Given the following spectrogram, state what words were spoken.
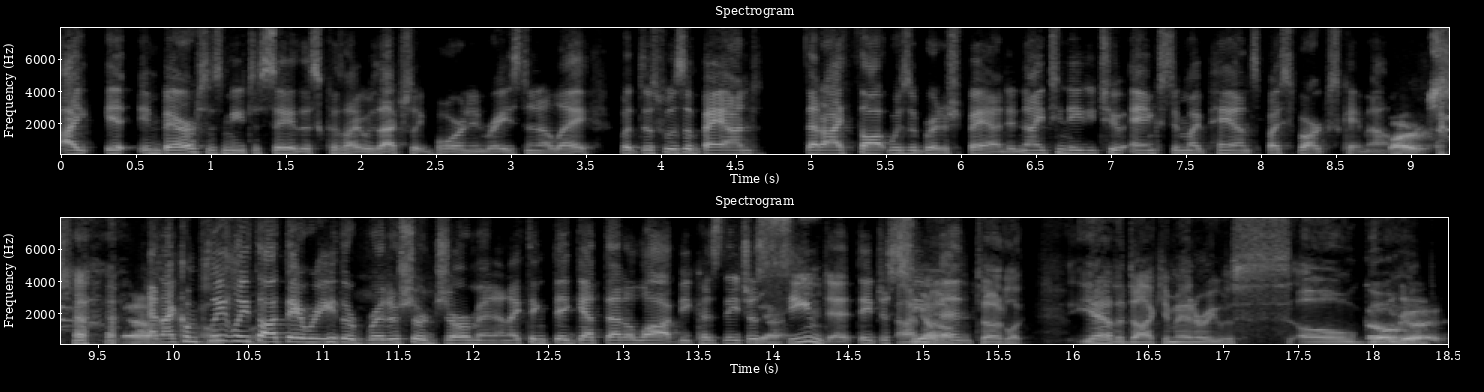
I, it embarrasses me to say this because I was actually born and raised in LA, but this was a band that I thought was a British band. In 1982, Angst in My Pants by Sparks came out. Sparks. Yeah. and I completely oh, thought they were either British or German. And I think they get that a lot because they just yeah. seemed it. They just seemed it. Totally. Yeah, the documentary was so good. So good.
